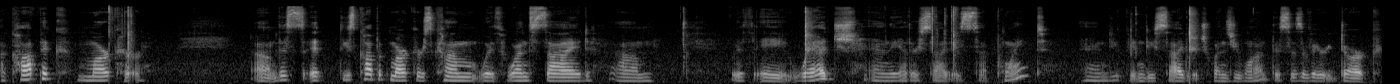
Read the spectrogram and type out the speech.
a Copic marker um, this it, These Copic markers come with one side um, with a wedge and the other side is a point and you can decide which ones you want. This is a very dark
